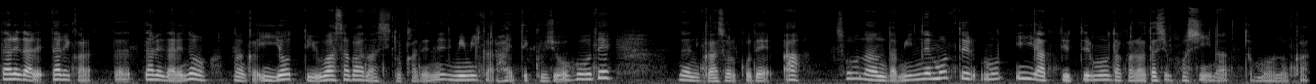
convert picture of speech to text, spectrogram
誰々誰から誰々のなんかいいよっていう噂話とかでね耳から入っていく情報で何かそこであそうなんだみんな持ってるもいいやって言ってるものだから私も欲しいなと思うのか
